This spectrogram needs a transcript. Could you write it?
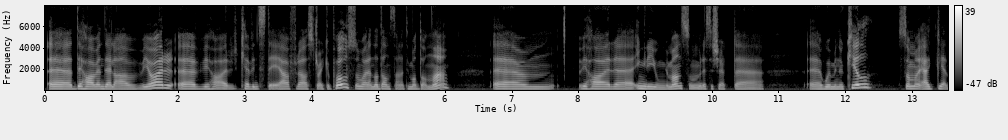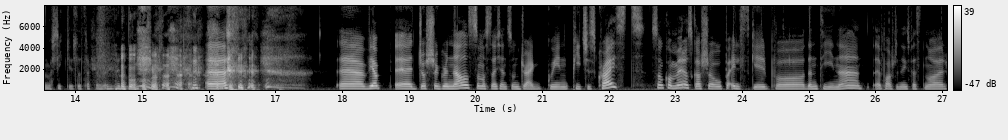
Eh, det har vi en del av i år. Eh, vi har Kevin Stea fra Strike a Pose, som var en av danserne til Madonna. Eh, vi har eh, Ingrid Jungemann, som regisserte eh, Women Who Kill. Som jeg gleder meg skikkelig til å treffe henne. Vi har Joshua Grinnell, som også er kjent som drag queen Peaches Christ, som kommer og skal ha show på Elsker på den tiende, på avslutningsfesten vår.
